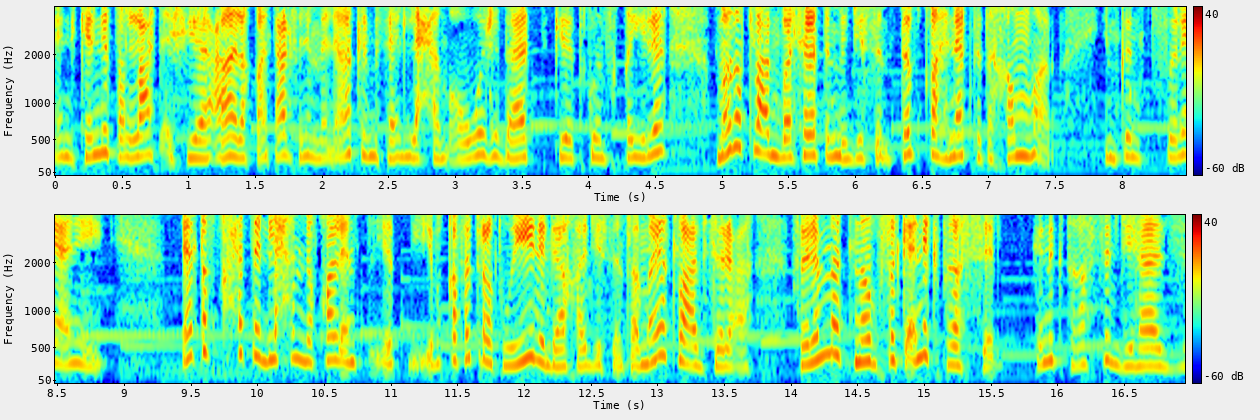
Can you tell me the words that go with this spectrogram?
يعني كأني طلعت أشياء عالقة. تعرف لما ناكل مثلا لحم أو وجبات كذا تكون ثقيلة؟ ما تطلع مباشرة من الجسم تبقى هناك تتخمر. يمكن تصير يعني يعني تبقى حتى اللحم يقال يبقى فترة طويلة داخل الجسم فما يطلع بسرعة. فلما تنظفه كأنك تغسل كأنك تغسل جهاز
